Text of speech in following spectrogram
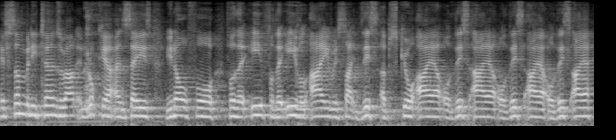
If somebody turns around in ruqya and says, you know, for, for, the, for the evil eye, recite this obscure ayah or this ayah or this ayah or this ayah,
